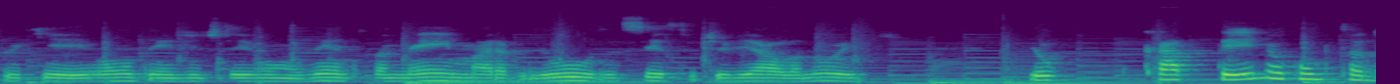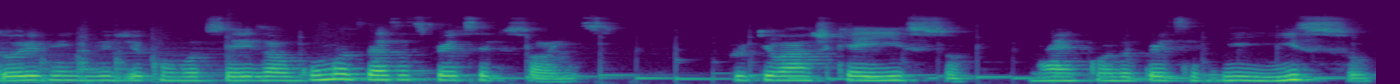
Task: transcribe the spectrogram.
porque ontem a gente teve um evento também maravilhoso, sexta eu tive aula à noite, eu catei meu computador e vim dividir com vocês algumas dessas percepções porque eu acho que é isso, né? Quando eu percebi isso,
